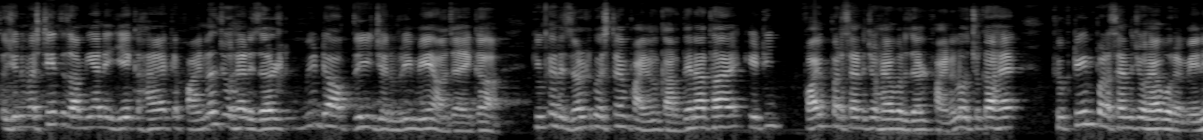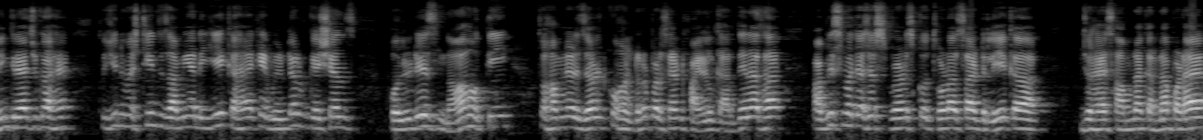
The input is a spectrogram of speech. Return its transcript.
तो यूनिवर्सिटी इंतजामिया ने ये कहा है कि फाइनल जो है result mid of the January में आ जाएगा। क्योंकि रिज़ल्ट को इस टाइम फाइनल कर देना था 85 परसेंट जो है वो रिज़ल्ट फाइनल हो चुका है 15 परसेंट जो है वो रिमेनिंग रह चुका है। तो यूनिवर्सिटी इंतजामिया ने यह कहा है कि विंटर वेकेशन हॉलीडेज ना होती तो हमने रिज़ल्ट को 100 परसेंट फाइनल कर देना था। अब इस वजह से स्टूडेंट्स को थोड़ा सा डिले का जो है सामना करना पड़ा है।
